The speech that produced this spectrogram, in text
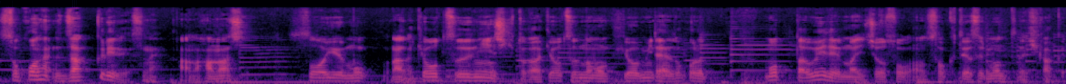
そこざっくりですね、あの話、そういうもなんか共通認識とか共通の目標みたいなところ持った上で、まあ、一応そう測定するものっていうのを比較、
